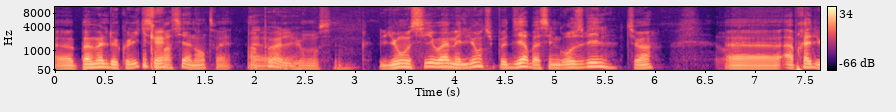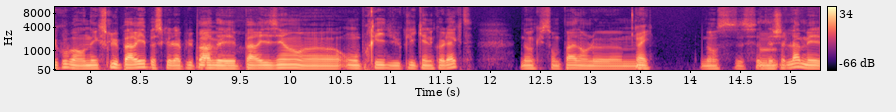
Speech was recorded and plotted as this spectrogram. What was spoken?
Euh, pas mal de colis qui sont partis à Nantes, ouais. Un peu à Euh, Lyon aussi. Lyon aussi, ouais, mais Lyon, tu peux te dire, bah, c'est une grosse ville, tu vois. Euh, après, du coup, bah, on exclut Paris parce que la plupart Ah oui. des Parisiens euh, ont pris du click and collect, donc ils sont pas dans le Oui. dans ce- cette Mm. échelle-là. Mais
